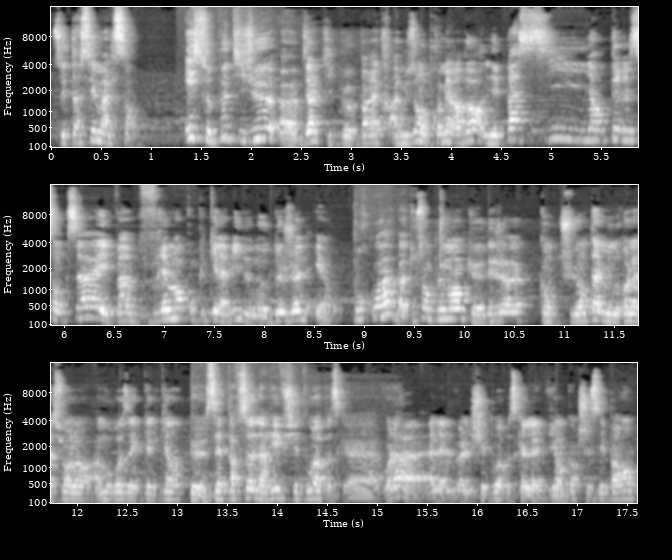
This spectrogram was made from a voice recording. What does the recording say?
c'est assez malsain. Et ce petit jeu, bien qu'il peut paraître amusant au premier abord, n'est pas si intéressant que ça et va vraiment compliquer la vie de nos deux jeunes héros. Pourquoi? Bah tout simplement que déjà quand tu entames une relation amoureuse avec quelqu'un, que cette personne arrive chez toi parce que voilà, elle, va chez toi parce qu'elle elle vit encore chez ses parents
